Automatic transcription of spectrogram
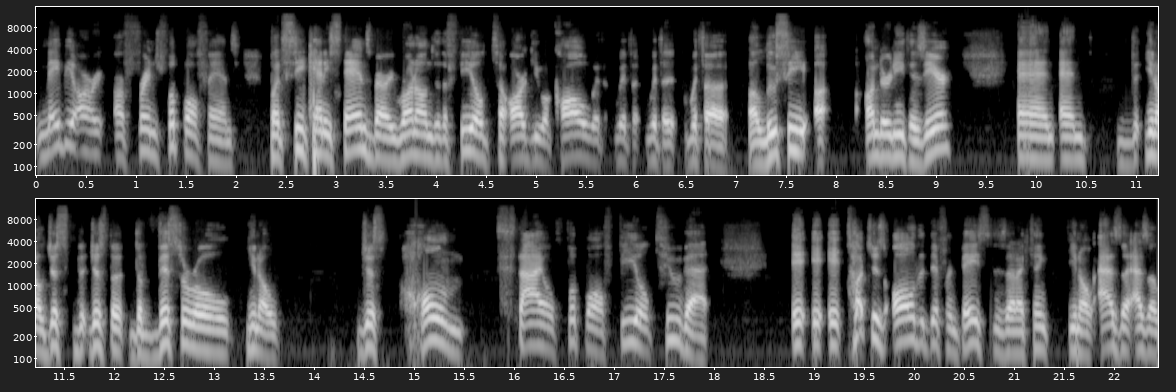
maybe are, are fringe football fans, but see Kenny Stansbury run onto the field to argue a call with with with a with a, a Lucy uh, underneath his ear, and and the, you know just the, just the the visceral you know just home style football feel to that. It, it, it touches all the different bases that I think you know as a as a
